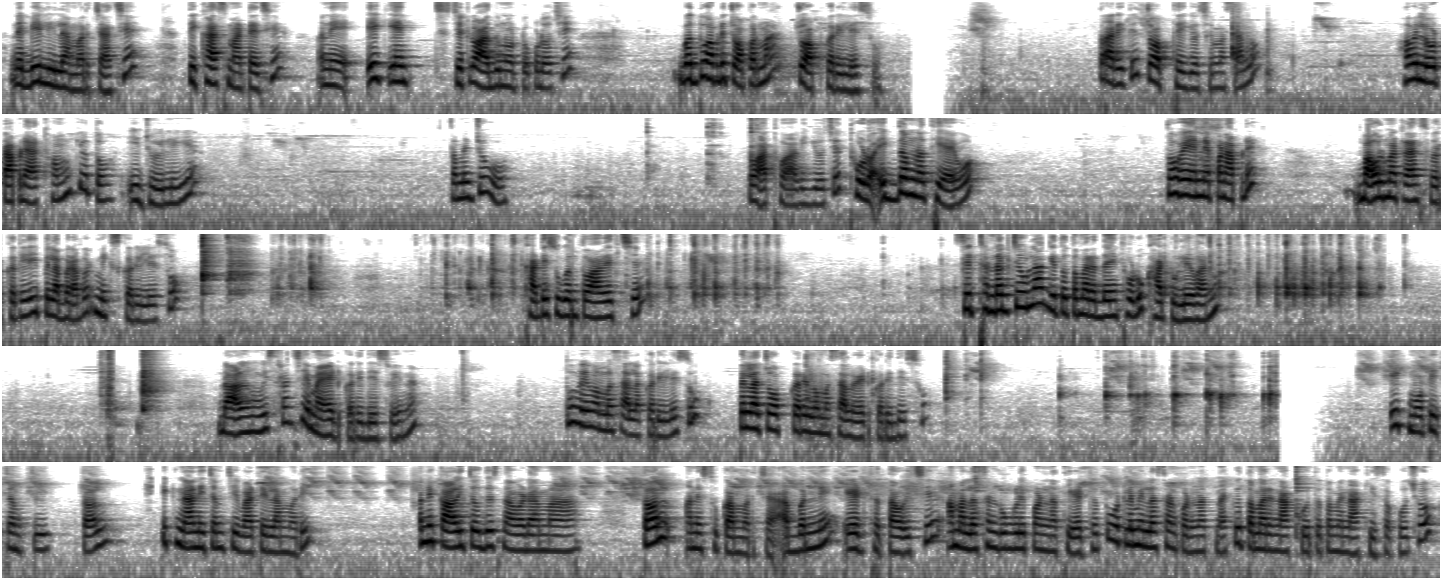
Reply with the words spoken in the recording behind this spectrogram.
ને બે લીલા મરચાં છે, તીખાસ માટે છે. અને એક ઇંચ જેટલો આદુનો ટુકડો છે. બધું આપણે ચોપરમાં ચોપ કરી લેશું. તો આ રીતે ચોપ થઈ ગયો છે મસાલો. હવે લોટ આપણે હાથમાં મૂક્યો તો એ જોઈ લઈએ. તમે જુઓ. તો આથો આવી ગયો છે. થોડો એકદમ નથી આવ્યો. તો હવે એને પણ આપણે બાઉલમાં ટ્રાન્સફર કરી લઈએ. પહેલાં બરાબર મિક્સ કરી લેશું. ખાટી સુગંધ તો આવે જ છે. સે ઠંડક જેવું લાગે તો તમારે દહીં થોડું ખાટું લેવાનું. દાળનું મિશ્રણ છે, એમાં એડ કરી દઈશું એને. તો હવે એમાં મસાલા કરી લઈશું પહેલાં ચોપ કરેલો મસાલો એડ કરી દઈશું. એક મોટી ચમચી તલ, એક નાની ચમચી વાટેલા મરી અને કાળી ચૌદસના વડામાં તલ અને સૂકા મરચાં. આ બંને એડ થતા હોય છે. આમાં લસણ ડુંગળી પણ નથી એડ થતું, એટલે મેં લસણ પણ નથી નાખ્યું. તમારે નાખવું હોય તો તમે નાખી શકો છો.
